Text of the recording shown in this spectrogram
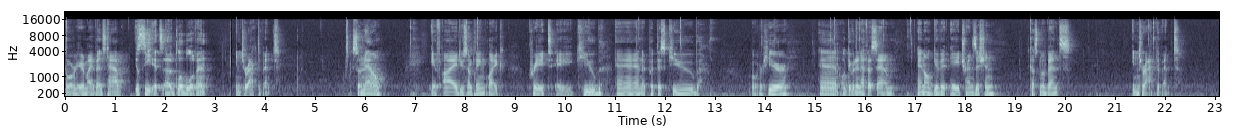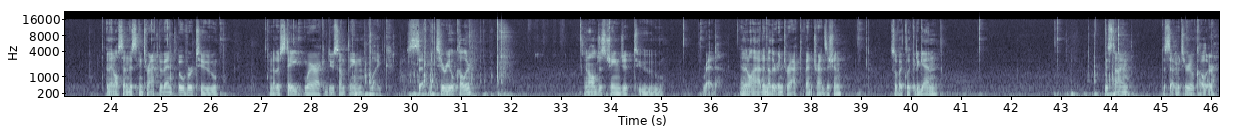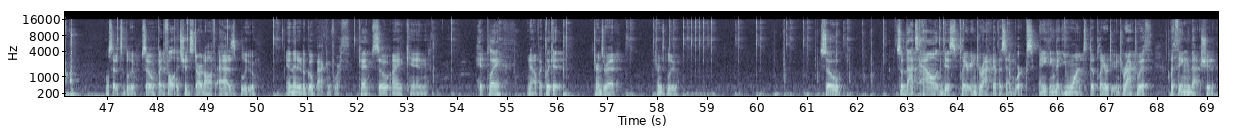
Come over here to my events tab. You'll see it's a global event, interact event. So now, if I do something like create a cube and I put this cube over here and I'll give it an FSM and I'll give it a transition, custom events, interact event. And then I'll send this interact event over to another state where I can do something like set material color. And I'll just change it to red. And then I'll add another interact event transition. So if I click it again, this time the set material color, we'll set it to blue. So by default, it should start off as blue and then it'll go back and forth. Okay, so I can hit play. Now if I click it, turns red, turns blue. So, so that's how this player interact FSM works. Anything that you want the player to interact with, the thing that should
